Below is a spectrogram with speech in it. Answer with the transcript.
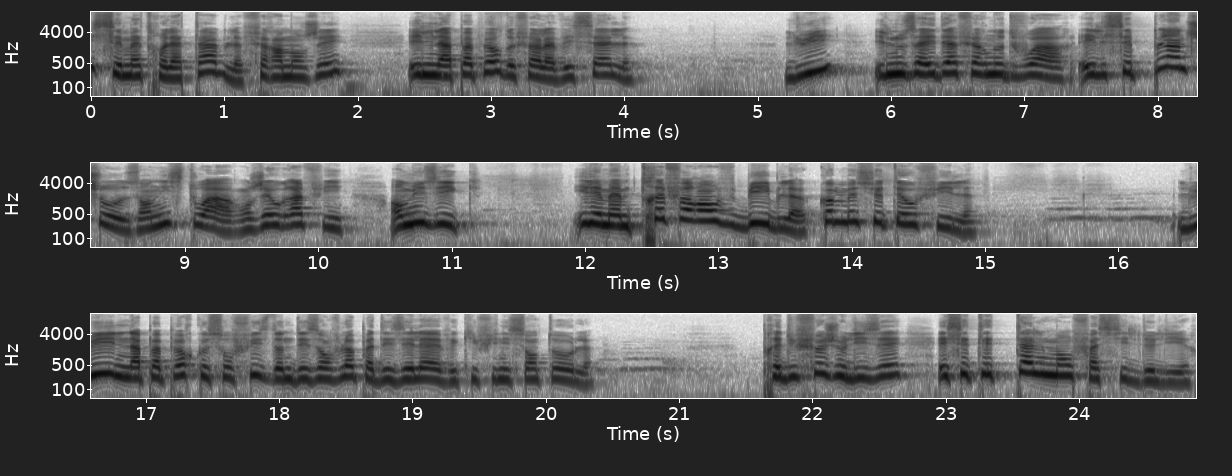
il sait mettre la table, faire à manger, et il n'a pas peur de faire la vaisselle. Lui, il nous a aidés à faire nos devoirs, et il sait plein de choses, en histoire, en géographie, en musique. Il est même très fort en Bible, comme monsieur Théophile. Lui, il n'a pas peur que son fils donne des enveloppes à des élèves et qu'ils finissent en tôle. Près du feu, je lisais, et c'était tellement facile de lire.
